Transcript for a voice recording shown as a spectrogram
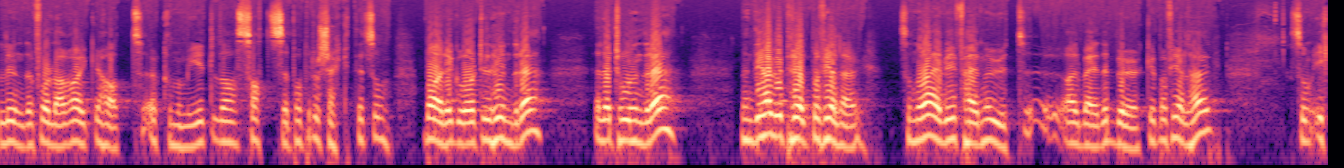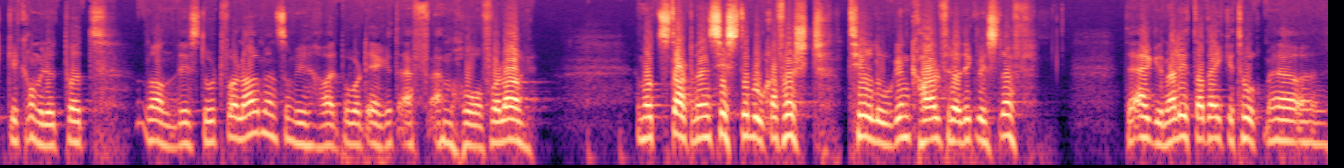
Lunde forlag har ikke hatt økonomi til å satse på prosjekter som bare går til 100 eller 200. Men det har vi prøvd på Fjellhaug. Så nå er vi i ferd med å utarbeide bøker på Fjellhaug som ikke kommer ut på et vanlig stort forlag, men som vi har på vårt eget FMH-forlag. Jeg måtte starte med den siste boka først. Teologen Carl Fredrik Wisløff. Det ergrer meg litt at jeg ikke tok med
